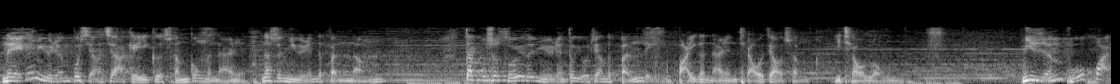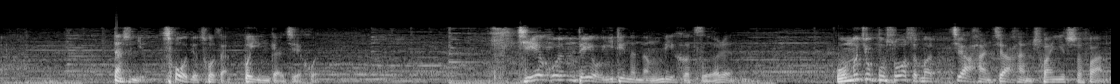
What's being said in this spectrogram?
哪个女人不想嫁给一个成功的男人？那是女人的本能，但不是所有的女人都有这样的本领，把一个男人调教成一条龙。你人不坏，但是你错就错在不应该结婚。结婚得有一定的能力和责任。我们就不说什么嫁汉嫁汉穿衣吃饭了，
